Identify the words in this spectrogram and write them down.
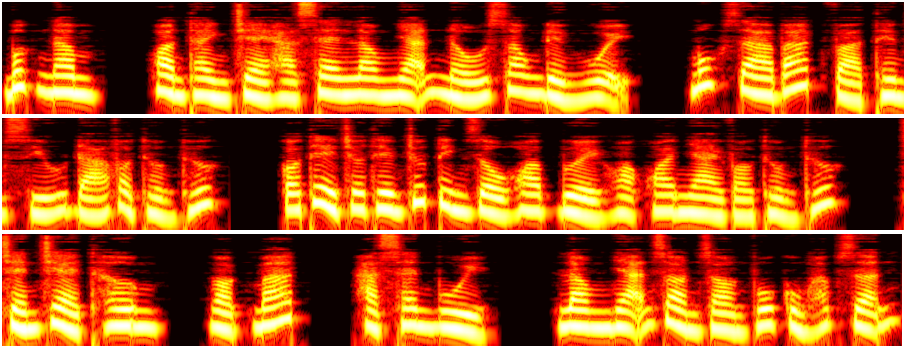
Bước 5, hoàn thành chè hạt sen long nhãn nấu xong để nguội, múc ra bát và thêm xíu đá vào thưởng thức, có thể cho thêm chút tinh dầu hoa bưởi hoặc hoa nhài vào thưởng thức, chén chè thơm, ngọt mát, hạt sen bùi, long nhãn giòn giòn vô cùng hấp dẫn.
